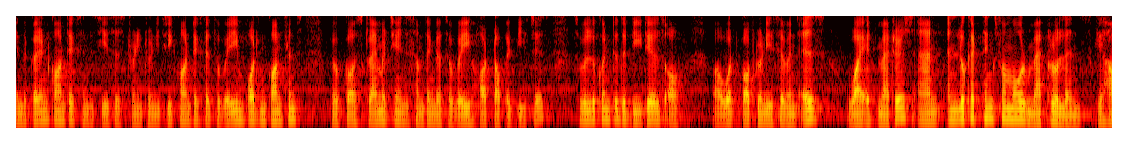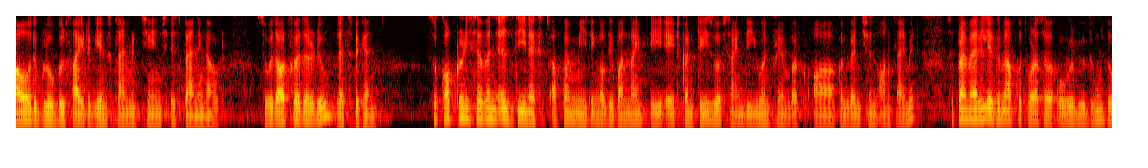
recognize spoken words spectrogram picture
in the current context, in the CSS 2023 context, that's a very important conference because climate change is something that's a very hot topic these days. So we'll look into the details of uh, what COP27 is, why it matters, and, and look at things from more macro lens, how the global fight against climate change is panning out. So without further ado, let's begin. So COP27 is the next upcoming meeting of the 198 countries who have signed the UN Framework uh, Convention on Climate. So primarily अगर मैं आपको थोड़ा सा ओवरव्यू दूँ तो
